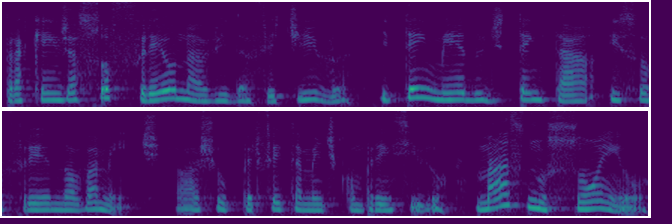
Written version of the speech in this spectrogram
para quem já sofreu na vida afetiva e tem medo de tentar e sofrer novamente. Eu acho perfeitamente compreensível. Mas no sonho,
